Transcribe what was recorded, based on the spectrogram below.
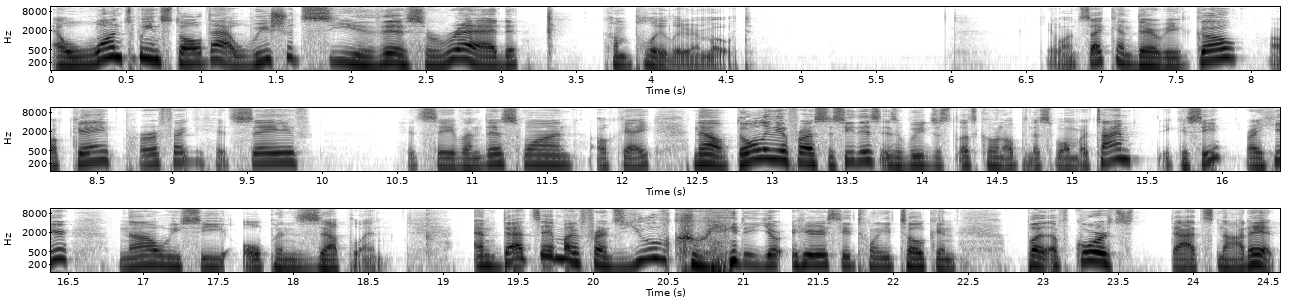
And once we install that, we should see this red completely removed. Okay, one second. There we go. Okay, perfect. Hit save. Hit save on this one. Okay. Now, the only way for us to see this is we just, let's go and open this one more time. You can see right here. Now we see OpenZeppelin. And that's it, my friends. You've created your ERC20 token. But of course, that's not it.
